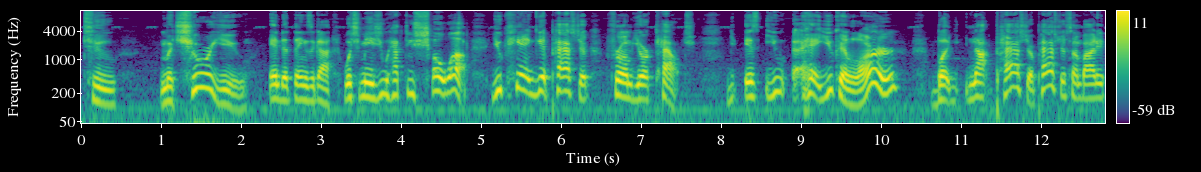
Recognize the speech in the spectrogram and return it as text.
to mature you into things of God, which means you have to show up. You can't get pastored from your couch. Is you hey, you can learn, but not pastor. Pastor somebody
